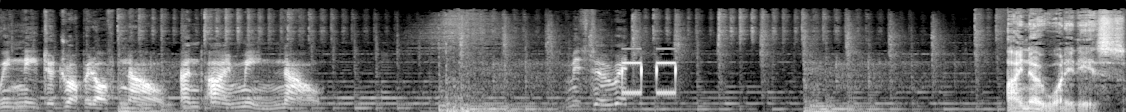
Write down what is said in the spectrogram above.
We need to drop it off now, and I mean now. Mr. Rangeman. I know what it is.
